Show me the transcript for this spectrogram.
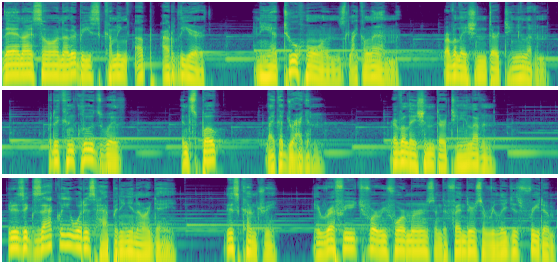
Then I saw another beast coming up out of the earth, and he had two horns like a lamb. Revelation 13:11. But it concludes with and spoke like a dragon. Revelation 13:11. It is exactly what is happening in our day. This country, a refuge for reformers and defenders of religious freedom,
